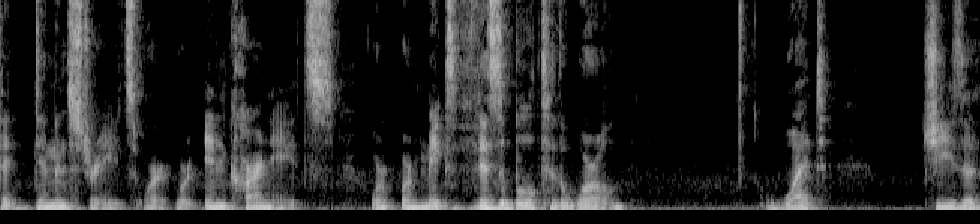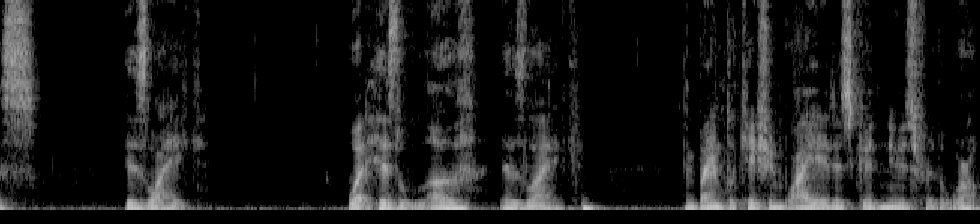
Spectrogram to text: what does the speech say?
that demonstrates or, or incarnates or, or makes visible to the world what Jesus is like, what his love is like, and by implication, why it is good news for the world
